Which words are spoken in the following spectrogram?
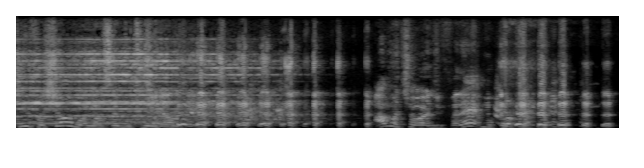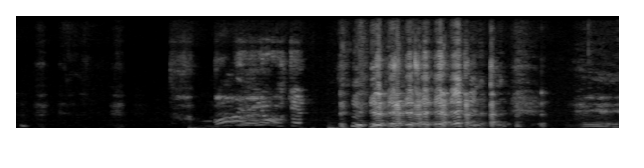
She for sure wasn't gonna sit between your legs. I'm gonna charge you for that. More. Yeah.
